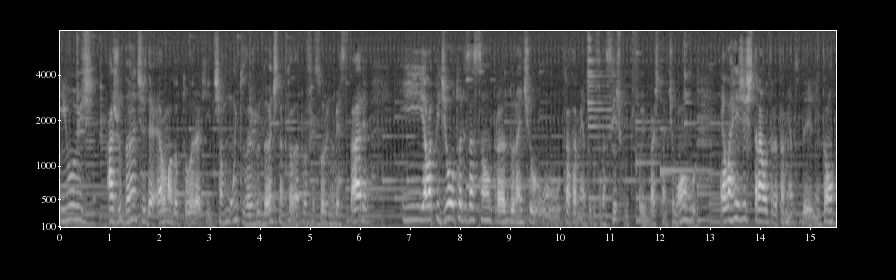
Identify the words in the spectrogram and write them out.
e os ajudantes ela é uma doutora que tinha muitos ajudantes, né, porque ela era professora universitária, e ela pediu autorização para, durante o, o, tratamento do Francisco, que foi bastante longo, ela registrar o tratamento dele. Então,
